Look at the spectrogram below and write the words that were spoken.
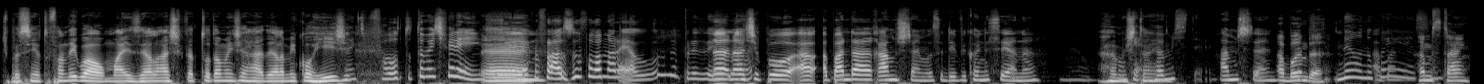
Tipo assim, eu tô falando igual, mas ela acha que tá totalmente errado. Ela me corrige. Mas, tipo, falou totalmente diferente. É. É. Pra falar azul, falou amarelo, por exemplo. Não, não, né? tipo, a, a banda Rammstein, você deve conhecer, né? É? Rammstein. Hamster. Rammstein. A banda. Não, não A conheço. Rammstein.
